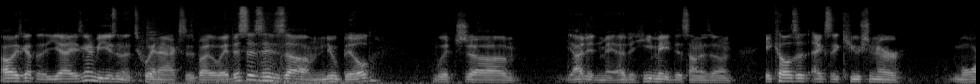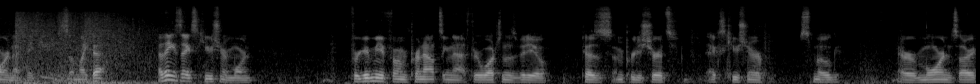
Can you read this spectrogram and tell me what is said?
oh, he's got the, yeah, he's going to be using the twin axes, by the way. This is his um, new build, which, um, yeah, I didn't make, he made this on his own. He calls it Executioner Morn, I think, something like that. I think it's Executioner Morn. Forgive me if I'm pronouncing that after watching this video because I'm pretty sure it's Executioner Smough. Or Morn, sorry.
